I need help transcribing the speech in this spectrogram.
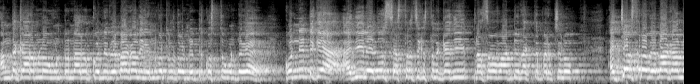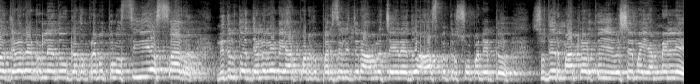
అంధకారంలో ఉంటున్నారు. కొన్ని విభాగాలు ఇన్వర్టర్లతో నెట్టుకొస్తూ ఉంటాయి. కొన్నింటికి అది లేదు. శస్త్రచికిత్సల గది ప్రసవ వార్డు రక్త పరీక్షలు. అత్యవసర విభాగాల్లో జనరేటర్ లేదు. గత ప్రభుత్వంలో సిఎస్ఆర్ నిధులతో జనరేటర్ ఏర్పాటుకు పరిశీలించిన అమలు చేయలేదు. ఆసుపత్రి సూపరింటెండెంట్ సుధీర్ మాట్లాడుతూ ఈ విషయమై ఎమ్మెల్యే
